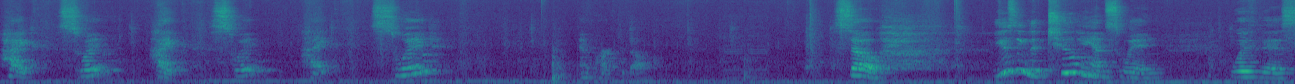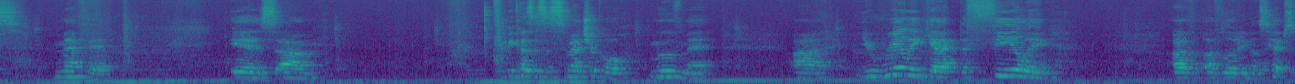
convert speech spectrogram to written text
Hike, swing, hike, swing, hike, swing, and park the bell. So using the two-hand swing with this method is um, because it's a symmetrical movement, uh, you really get the feeling of, of loading those hips.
